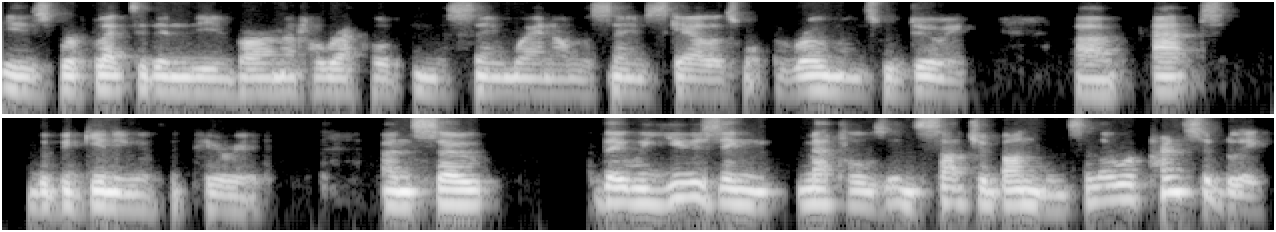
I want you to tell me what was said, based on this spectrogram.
is reflected in the environmental record in the same way and on the same scale as what the Romans were doing uh, at the beginning of the period. And so they were using metals in such abundance, and they were principally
